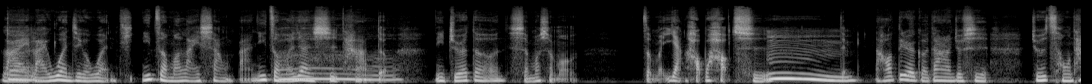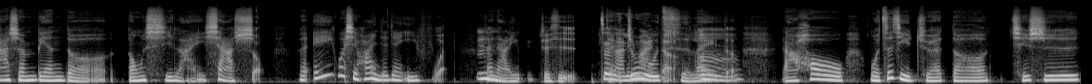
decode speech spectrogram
来对来问这个问题。你怎么来上班？你怎么认识他的？啊你觉得什么什么怎么样？好不好吃？嗯，对然后第二个当然就是就是从他身边的东西来下手。说哎，我喜欢你这件衣服，哎，在哪里？就是嗯在哪里对诸如买的此类的。嗯然后我自己觉得，其实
